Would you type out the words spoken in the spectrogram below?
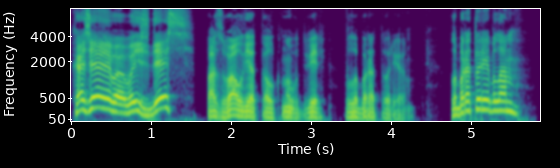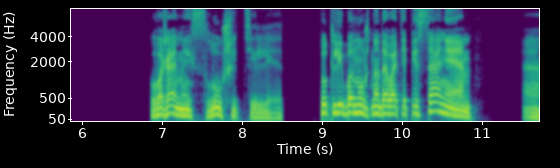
«Хозяева, вы здесь?» — позвал я, толкнув дверь в лабораторию. Лаборатория была... Уважаемые слушатели, тут либо нужно давать описание, э,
